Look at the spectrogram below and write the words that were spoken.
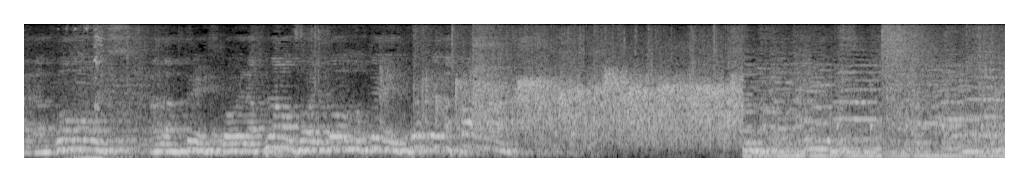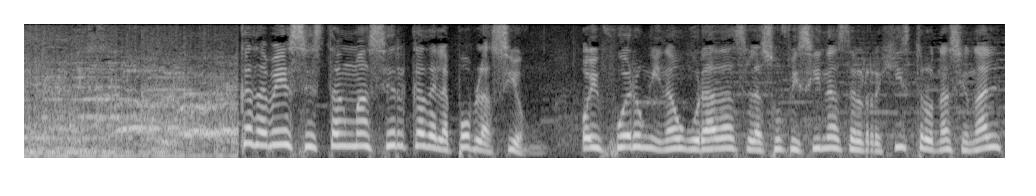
A las dos, a las tres, con el aplauso de todos ustedes. ¡Fuerte las palmas! Cada vez están más cerca de la población. Hoy fueron inauguradas las oficinas del Registro Nacional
